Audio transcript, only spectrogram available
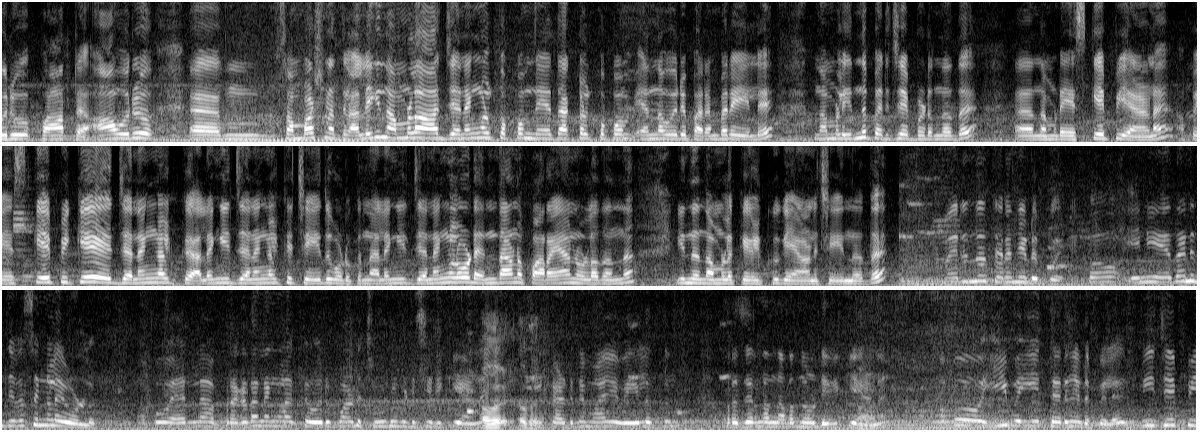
ഒരു പാർട്ട് ആ ഒരു സംഭാഷണത്തിൽ അല്ലെങ്കിൽ നമ്മൾ ആ ജനങ്ങൾക്കൊപ്പം നേതാക്കൾക്കൊപ്പം എന്ന ഒരു പരമ്പരയിൽ നമ്മൾ ഇന്ന് പരിചയപ്പെടുന്നത് നമ്മുടെ എസ് കെ പി ആണ് അപ്പോൾ എസ് കെ പിക്ക് ജനങ്ങൾക്ക് അല്ലെങ്കിൽ ജനങ്ങൾക്ക് ചെയ്തു കൊടുക്കുന്ന അല്ലെങ്കിൽ ജനങ്ങളോട് എന്താണ് പറയാനുള്ളതെന്ന് ഇന്ന് നമ്മൾ കേൾക്കുകയാണ് ചെയ്യുന്നത്. വരുന്ന തിരഞ്ഞെടുപ്പ്. ഇപ്പോൾ ഇനി ഏതാനും ദിവസങ്ങളേ ഉള്ളൂ. അപ്പോൾ എല്ലാ പ്രകടനങ്ങളൊക്കെ ഒരുപാട് ചൂട് പിടിച്ചിരിക്കുകയാണ്. കഠിനമായ വെയിലത്തും പ്രചരണം നടന്നുകൊണ്ടിരിക്കുകയാണ്. അപ്പോൾ ഈ ഈ തെരഞ്ഞെടുപ്പിൽ ബി ജെ പി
